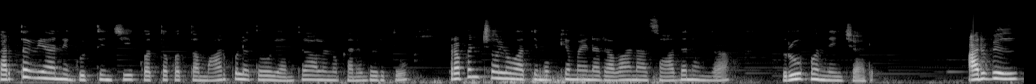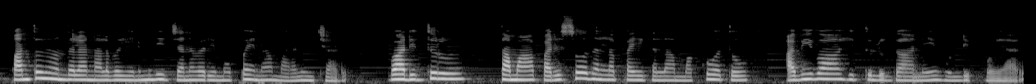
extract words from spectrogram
కర్తవ్యాన్ని గుర్తించి కొత్త కొత్త మార్పులతో యంత్రాలను కనిపెడుతూ ప్రపంచంలో అతి ముఖ్యమైన రవాణా సాధనంగా రూపొందించాడు. అర్విల్ పంతొమ్మిది వందల నలభై ఎనిమిది జనవరి ముప్పైన మరణించాడు. వారిద్దరూ తమ పరిశోధనలపై గల మక్కువతో అవివాహితులుగానే ఉండిపోయారు.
